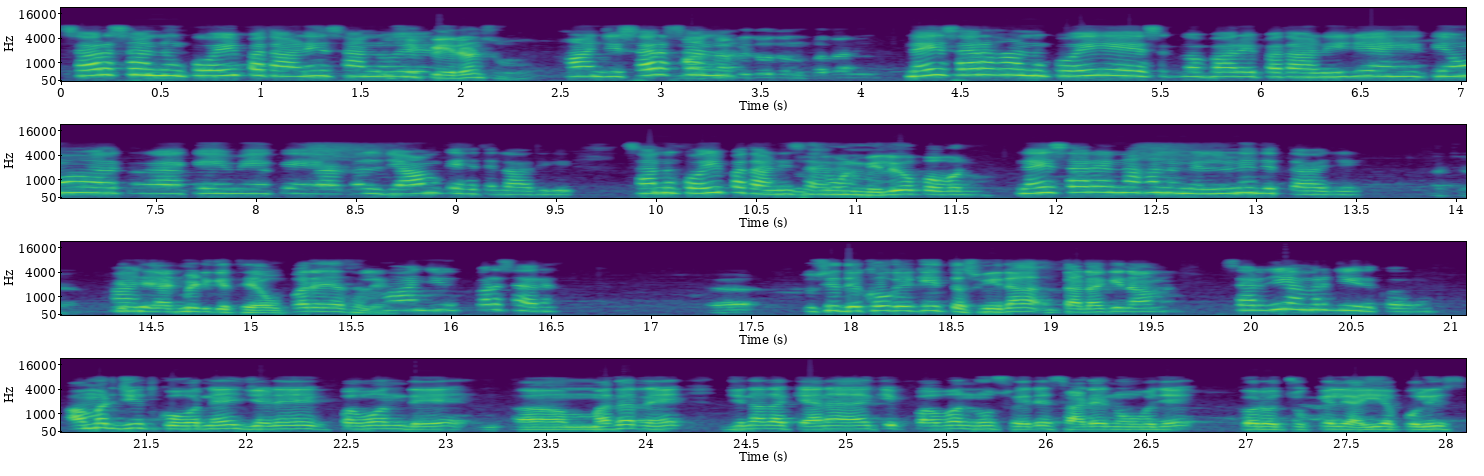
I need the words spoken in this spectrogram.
ਸਰ ਸਾਨੂੰ ਕੋਈ ਪਤਾ ਨਹੀਂ ਸਾਨੂੰ ਤੁਸੀਂ ਇਹ- ਪੇਰੈਂਟਸ ਹੋ? ਹਾਂਜੀ ਸਰ ਮਾਤਾ ਸਾਨੂੰ ਪਿਤਾ ਤੁਹਾਨੂੰ ਪਤਾ ਨਹੀਂ? ਨਹੀਂ ਸਰ ਸਾਨੂੰ ਕੋਈ ਇਸ ਬਾਰੇ ਪਤਾ ਨਹੀਂ ਜੇ ਅਸੀਂ ਕਿਉਂ ਅਹ, ਕਿਵੇਂ ਕਿ ਇਲਜ਼ਾਮ ਕਿਸੇ ਤੇ ਲਾ ਦਈਏ? ਸਾਨੂੰ ਕੋਈ ਪਤਾ ਨਹੀਂ ਤੁਸੀਂ ਸਰ ਹੁਣ ਮਿਲਿਓ ਪਵਨ? ਨਹੀਂ ਸਰ ਇਹਨਾਂ ਸਾਨੂੰ ਮਿਲਣ ਨਹੀਂ ਦਿੱਤਾ ਜੀ। ਅੱਛਾ। ਕਿੱਥੇ ਐਡਮਿਟ ਕਿੱਥੇ ਆ? ਉੱਪਰ ਹੈ ਜਾਂ ਥੱਲੇ? ਹਾਂਜੀ ਉੱਪਰ ਸਰ ਤੁਸੀਂ ਦੇਖੋਗੇ ਕਿ ਤਸਵੀਰਾਂ ਤੁਹਾਡਾ ਕੀ ਨਾਮ? ਹੈ ਸਰ ਜੀ, ਅਮਰਜੀਤ ਕੌਰ। ਅਮਰਜੀਤ ਕੌਰ ਨੇ ਜਿਹੜੇ ਪਵਨ ਦੇ ਮਦਰ ਨੇ, ਜਿਨ੍ਹਾਂ ਦਾ ਕਹਿਣਾ ਹੈ ਕਿ ਪਵਨ ਨੂੰ ਸਵੇਰੇ 9:30 ਵਜੇ ਘਰੋਂ ਚੁੱਕ ਕੇ ਲਿਆਈ ਹੈ ਪੁਲਿਸ।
